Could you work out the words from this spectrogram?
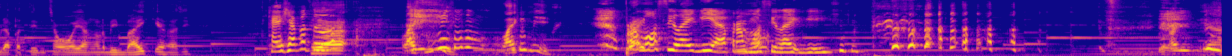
dapetin cowok yang lebih baik ya gak sih? Kayak siapa tuh? Kayak like me, like me. Promosi lagi ya, promosi lagi. Ya kan ya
